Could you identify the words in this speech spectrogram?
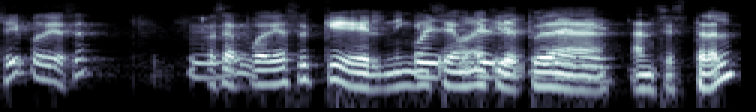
Sí, podría ser. O sea, podría ser que el O Ningen el- sea una el- criatura ancestral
